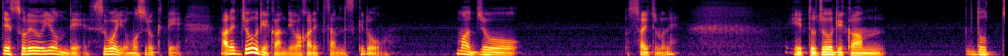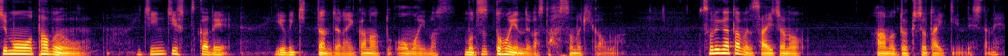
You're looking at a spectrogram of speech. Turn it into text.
で、それを読んで、すごい面白くて、あれ上下巻で分かれてたんですけど、まあ上、最初のね、えっ、と、上下巻、どっちも多分、1日2日で読み切ったんじゃないかなと思います。もうずっと本読んでました、その期間は。それが多分最初の、あの、読書体験でしたね。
